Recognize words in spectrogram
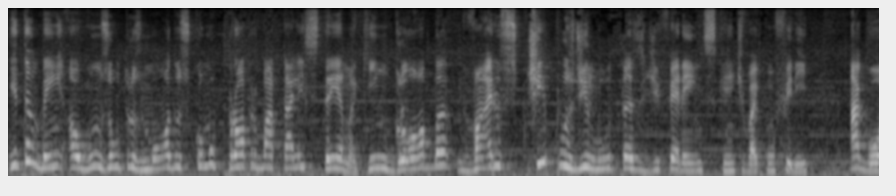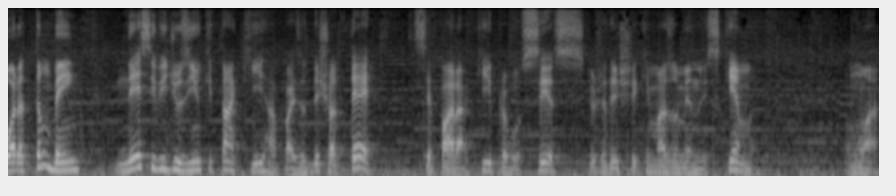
e também alguns outros modos como o próprio Batalha Extrema, que engloba vários tipos de lutas diferentes que a gente vai conferir agora também nesse videozinho que tá aqui, rapaz. Eu deixo até separar aqui pra vocês, que eu já deixei aqui mais ou menos o esquema. Vamos lá,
